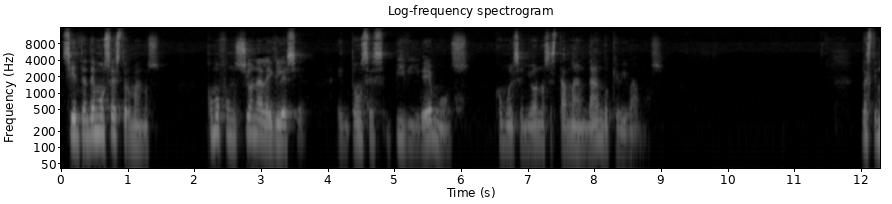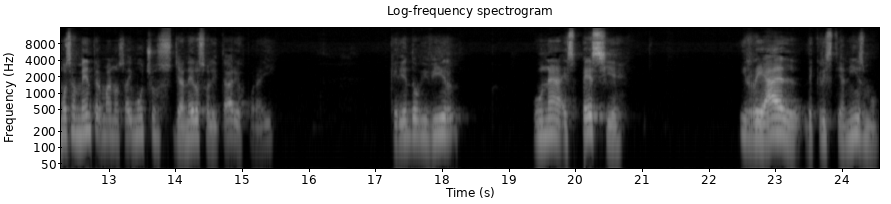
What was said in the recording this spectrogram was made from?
Si entendemos esto, hermanos, cómo funciona la iglesia, entonces viviremos como el Señor nos está mandando que vivamos. Lastimosamente, hermanos, hay muchos llaneros solitarios por ahí queriendo vivir una especie irreal de cristianismo.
